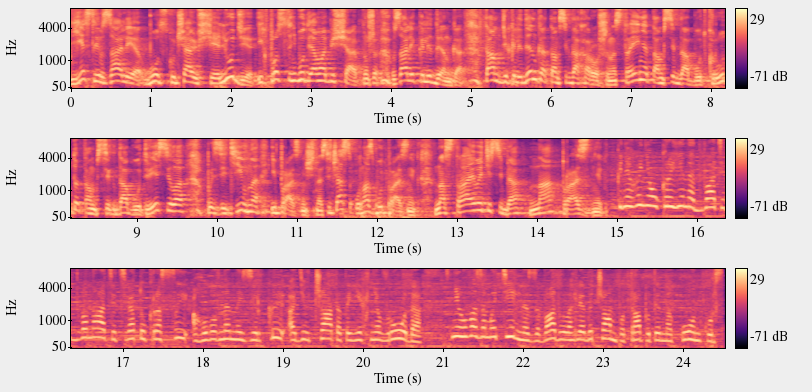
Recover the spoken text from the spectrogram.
если в зале будут скучающие люди, их просто не будет, я вам обещаю. Потому что в зале Калиденко. Там, где Калиденко, там всегда хорошее настроение, там всегда будет круто, там всегда будет весело, позитивно и празднично. Сейчас у нас будет праздник. Настраивайте себя на праздник. Княгиня України 2012 – свято краси, а головне не зірки, а дівчата та їхня врода. Снігова заметіль не завадила глядачам потрапити на конкурс.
